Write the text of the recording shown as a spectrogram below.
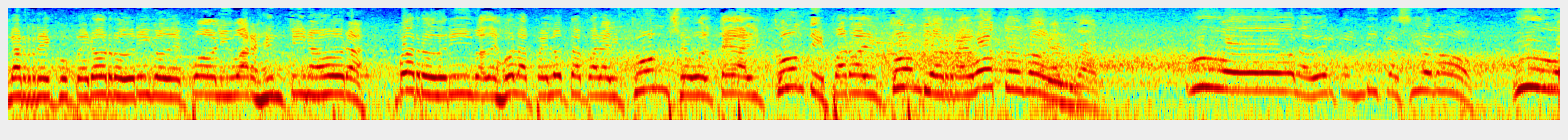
La recuperó Rodrigo de Poli. Va Argentina ahora. Va Rodrigo. Dejó la pelota para el Kun. Se voltea el Kun. Disparó al Kun. Dio rebote. Gol. Hugo, a ver qué indica sí o no. Hugo.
